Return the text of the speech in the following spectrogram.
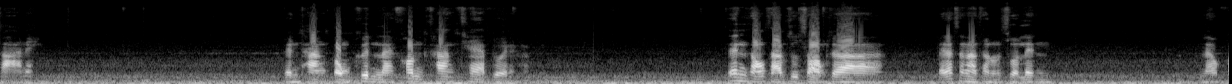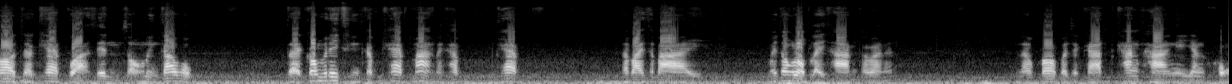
ศาเนี่ย เป็นทางตรงขึ้นและค่อนข้างแคบด้วยนะครับ เส้น 2302 จะเป็นลักษณะถนนสวนเลน แล้วก็จะแคบกว่าเส้น 2196 แต่ก็ไม่ได้ถึงกับแคบมากนะครับ แคบสบายๆไม่ต้องหลบไหลทางประมาณนั้น แล้วก็บรรยากาศข้างทางเนี่ยยังคง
